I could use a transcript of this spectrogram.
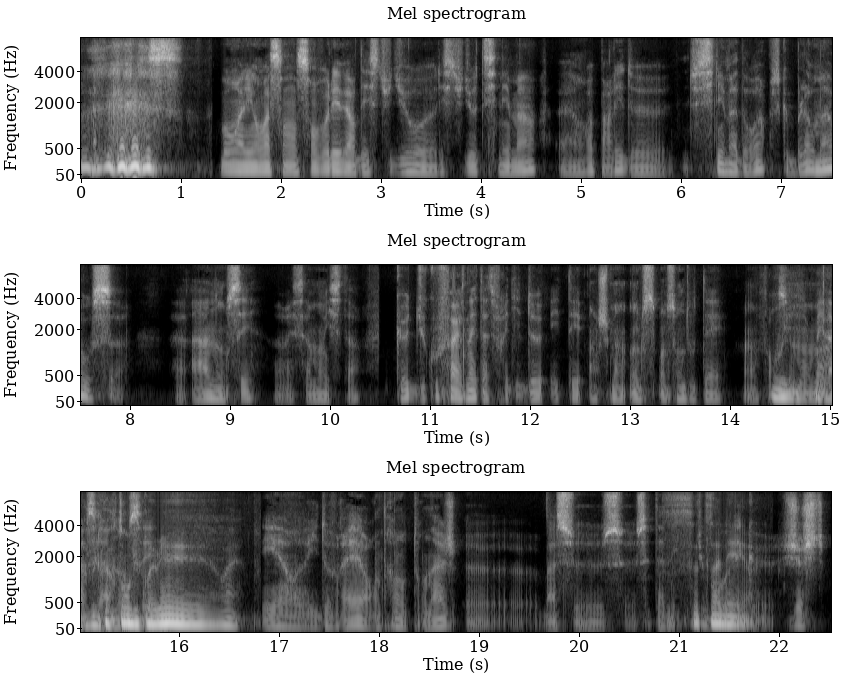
Bon, allez, on va s'en- s'envoler vers des studios, euh, les studios de cinéma. Euh, on va parler de du cinéma d'horreur puisque Blumhouse euh, a annoncé récemment Ista que du coup Five Nights at Freddy 2 était en chemin. On, s'en doutait, hein, oui, forcément, mais bah, là c'est le carton du annoncé. premier, ouais. Et euh, il devrait rentrer en tournage euh, bah, ce, ce- cette année. Cette du coup, année, avec euh, Josh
